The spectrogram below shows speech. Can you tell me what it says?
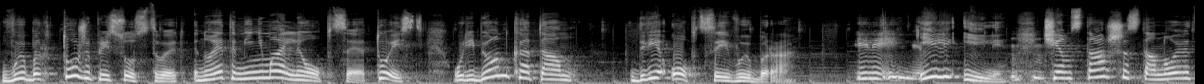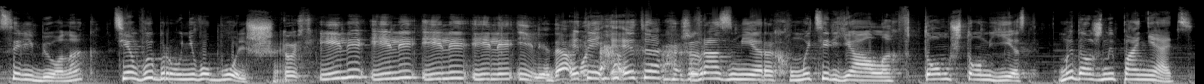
Выбор тоже присутствует, но это минимальная опция. То есть у ребенка там две опции выбора. Или-или. Или-или. Угу. Чем старше становится ребенок, тем выбора у него больше. То есть или, или, или, или, или, да? Это, вот. это в размерах, в материалах, в том, что он ест. Мы должны понять,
